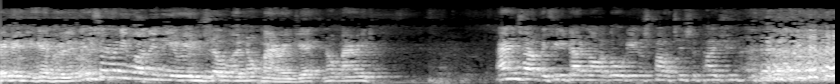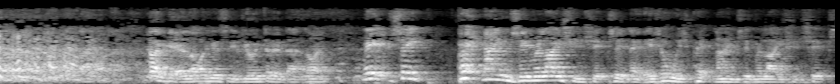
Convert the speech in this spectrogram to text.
We've been together a little. Is there anyone in here who's uh, not married yet? Not married? Hands up if you don't like audience participation. don't get a lot. of I just enjoy doing that. Like, see, pet names in relationships, isn't there? There's always pet names in relationships.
